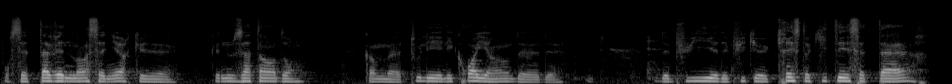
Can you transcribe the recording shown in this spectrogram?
pour cet avènement, Seigneur, que, nous attendons, comme euh, tous les, croyants depuis, euh, depuis que Christ a quitté cette terre.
